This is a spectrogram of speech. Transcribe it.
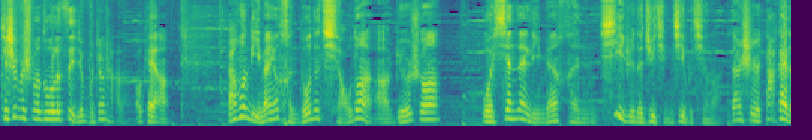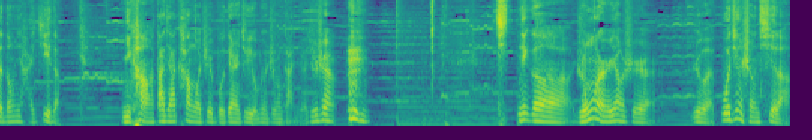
这是不是说多了自己就不正常了？OK 啊，然后里面有很多的桥段啊，比如说我现在里面很细致的剧情记不清了，但是大概的东西还记得。你看啊，大家看过这部电视剧有没有这种感觉？就是 那个蓉儿要是惹郭靖生气了，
